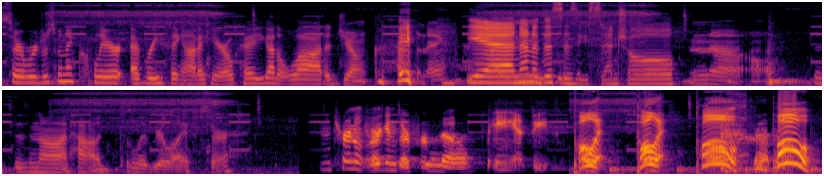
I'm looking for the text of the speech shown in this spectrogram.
Sir, we're just gonna clear everything out of here, okay? You got a lot of junk happening. Yeah, I none of this is essential. No. This is not how to live your life, sir. Internal organs are for No. pansies. Pull it! Pull it! Pull! Pull!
